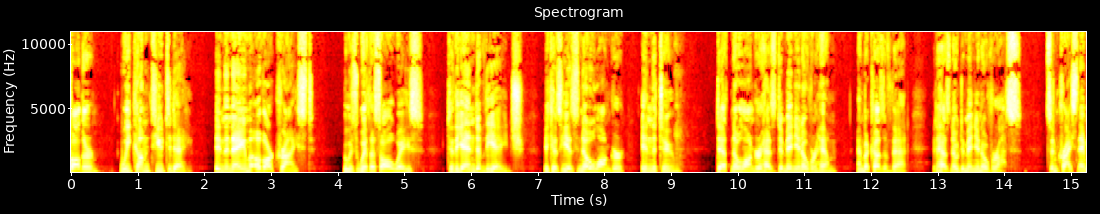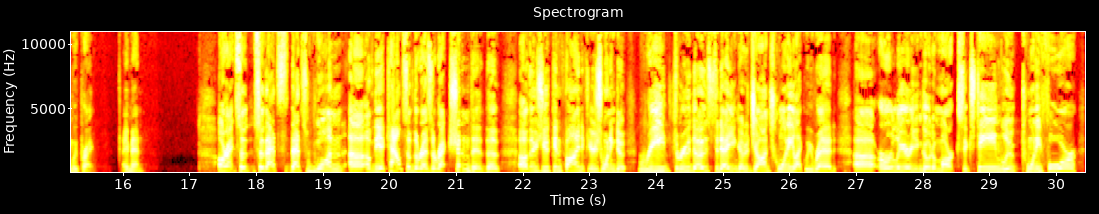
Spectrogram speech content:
Father, we come to you today in the name of our Christ, who is with us always to the end of the age, because he is no longer in the tomb. Death no longer has dominion over him, and because of that, it has no dominion over us. It's in Christ's name we pray. Amen. All right, so so that's that's one uh, of the accounts of the resurrection. The the others you can find if you're just wanting to read through those today. You can go to John 20, like we read uh, earlier. You can go to Mark 16, Luke 24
